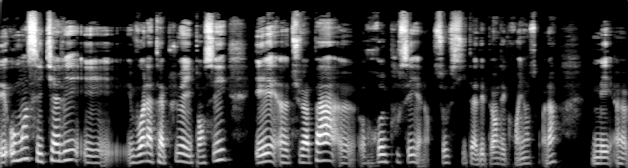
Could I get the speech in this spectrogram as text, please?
Et au moins c'est calé et, voilà, t'as plus à y penser et euh, tu vas pas euh, repousser. Alors sauf si t'as des peurs, des croyances, voilà. Mais euh,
